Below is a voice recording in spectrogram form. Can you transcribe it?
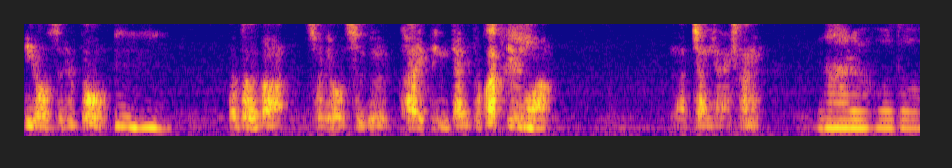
披露すると、うんうん。例えばそれをすぐ変えてみたりとかっていうのは、なっちゃうんじゃないですかね。なるほど。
